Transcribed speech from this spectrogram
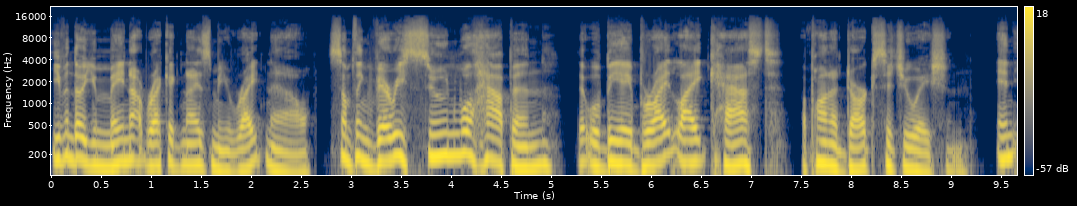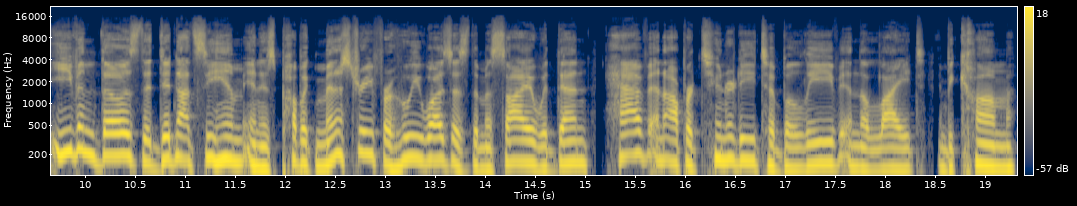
even though you may not recognize me right now, something very soon will happen that will be a bright light cast upon a dark situation. And even those that did not see him in his public ministry for who he was as the Messiah would then have an opportunity to believe in the light and become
